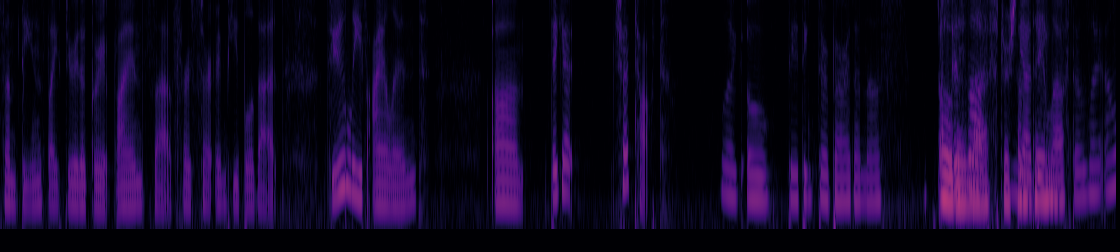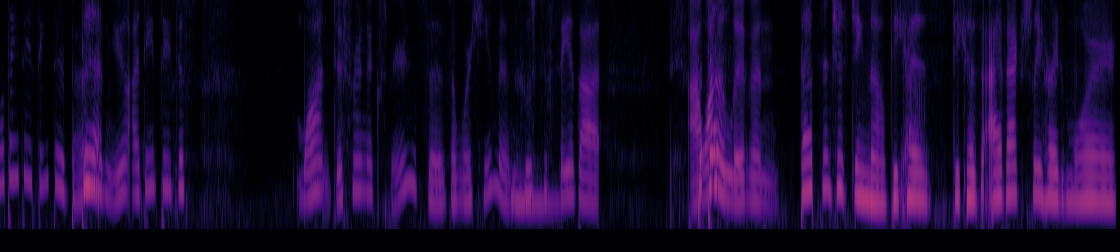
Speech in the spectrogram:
some things like through the grapevines that for certain people that do leave island, um, they get shit talked. Like, oh, they think they're better than us. Oh, It's they left or something. Yeah, they left. I was like, I don't think they think they're better But- than you. I think they just want different experiences, and we're human. Who's to Mm. say that? I want to live in. That's interesting though, because because I've actually heard more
